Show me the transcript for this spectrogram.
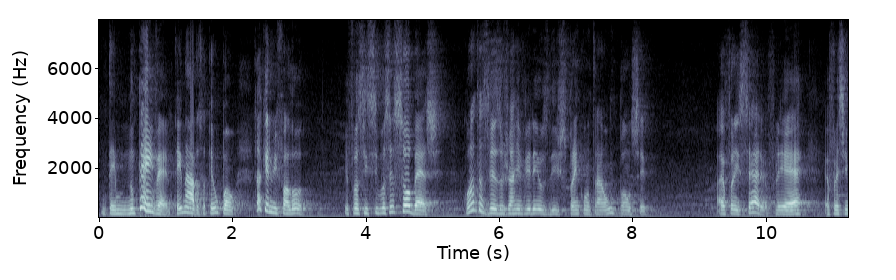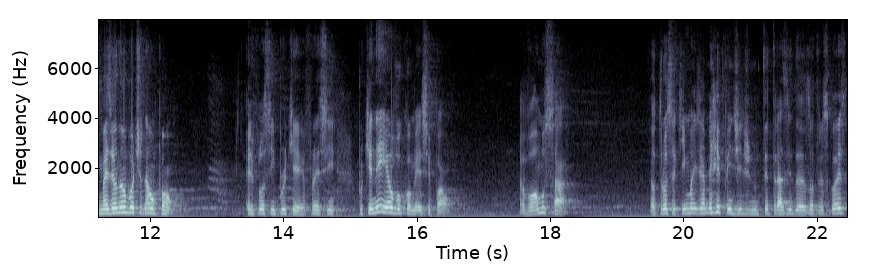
não tem, não tem, velho, não tem nada, só tem um pão. Sabe o que ele me falou? Ele falou assim, se você soubesse quantas vezes eu já revirei os lixos para encontrar um pão seco. Aí eu falei, sério? Eu falei, é. Eu falei assim, mas eu não vou te dar um pão. Ele falou assim, por quê? Eu falei assim, porque nem eu vou comer esse pão. Eu vou almoçar. Eu trouxe aqui, mas já me arrependi de não ter trazido as outras coisas.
